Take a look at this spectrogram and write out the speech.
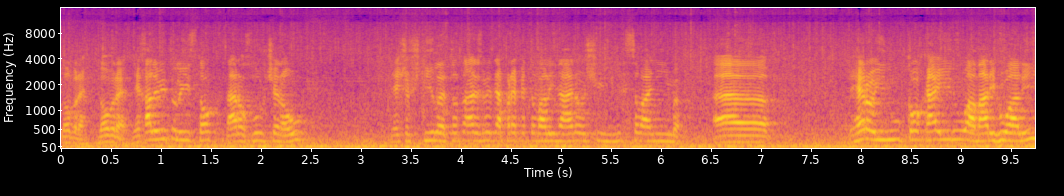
Dobre, dobre. Nechali by tu lístok na rozlúčenou. Niečo v štýle, totálne sme ťa prefetovali najnovším mixovaním uh, heroínu, kokainu a marihuany.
